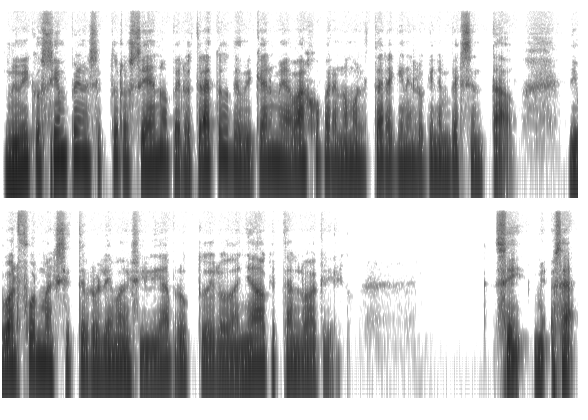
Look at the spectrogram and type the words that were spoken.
Me ubico siempre en el sector océano, pero trato de ubicarme abajo para no molestar a quienes lo quieren ver sentado. De igual forma existe problema de visibilidad producto de lo dañado que están los acrílicos. Sí, o sea,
